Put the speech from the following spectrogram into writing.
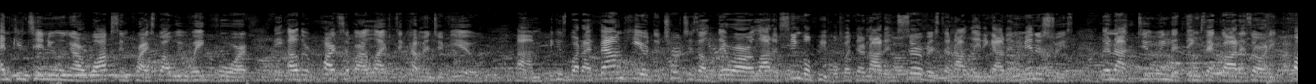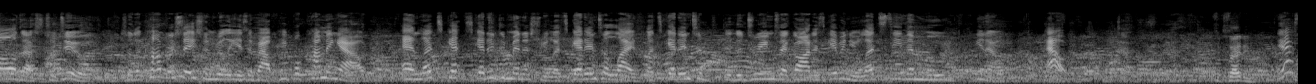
and continuing our walks in Christ while we wait for the other parts of our life to come into view. Um, because what I found here, at the church is a, there are a lot of single people, but they're not in service, they're not leading out in ministries, they're not doing the things that God has already called us to do. So the conversation really is about people coming out and let's get let's get into ministry, let's get into life, let's get into the, the dreams that God has given you. Let's see them move, you know, out. It's exciting. Yes.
